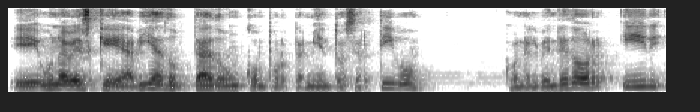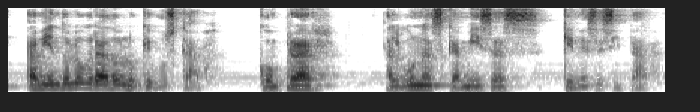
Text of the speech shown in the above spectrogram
eh, una vez que había adoptado un comportamiento asertivo con el vendedor y habiendo logrado lo que buscaba, comprar algunas camisas que necesitaba.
